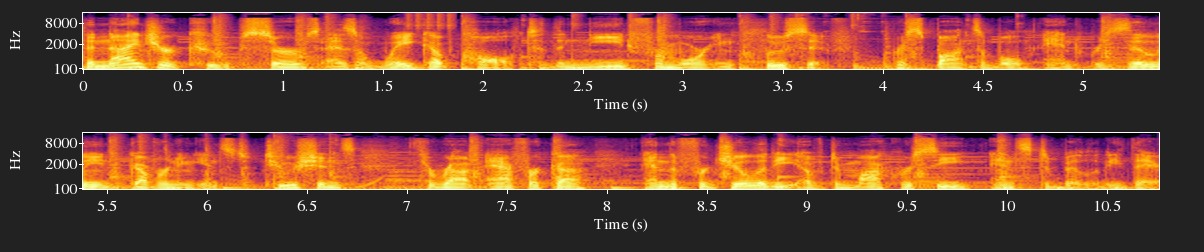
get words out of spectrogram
The Niger coup serves as a wake up call to the need for more inclusive, responsible, and resilient governing institutions throughout Africa and the fragility of democracy and stability there.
